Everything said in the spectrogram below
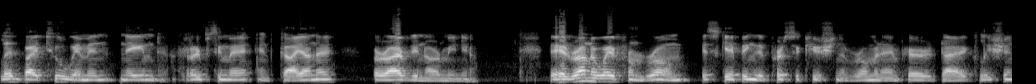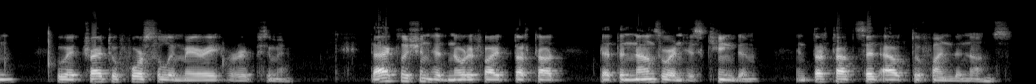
led by two women named Ripsime and Gayane, arrived in Armenia. They had run away from Rome, escaping the persecution of Roman Emperor Diocletian who had tried to forcibly marry Ripsime. Diocletian had notified Trdat that the nuns were in his kingdom, and Trdat set out to find the nuns.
